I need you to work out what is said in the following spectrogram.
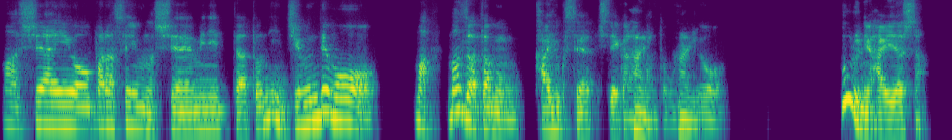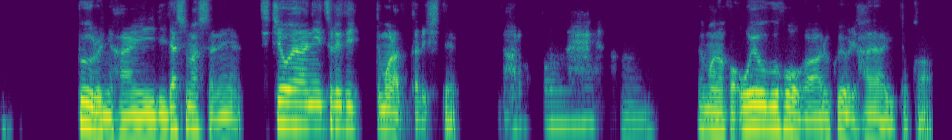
まあ、試合を、パラスイムの試合を見に行った後に、自分でも、まあ、まずは多分回復してしていかなあかんと思うんだけど、プールに入り出した。プールに入り出しましたね。父親に連れて行ってもらったりして。なるほどね。うん、でもなんか泳ぐ方が歩くより早いとか。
